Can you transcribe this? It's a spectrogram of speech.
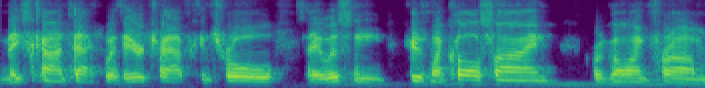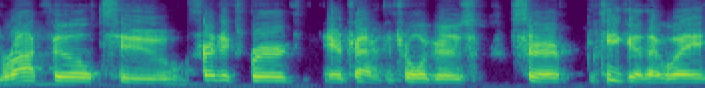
makes contact with air traffic control, say, listen, here's my call sign. We're going from Rockville to Fredericksburg. Air traffic control goes, sir, you can't go that way.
